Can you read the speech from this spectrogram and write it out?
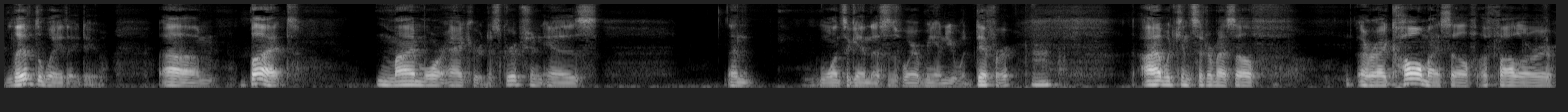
live the way they do. Um, but my more accurate description is, and once again, this is where me and you would differ. I would consider myself or I call myself a follower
